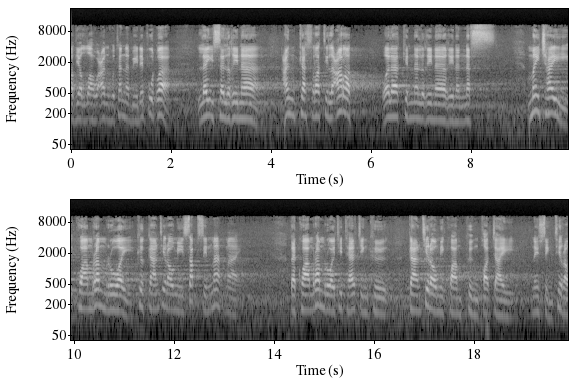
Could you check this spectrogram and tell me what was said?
รดิยัลลอฮุอันฮุท่านนบีได้พูดว่า ليس الغنى عن كثرة العرض วลาคินนัลกินากินันนัสไม่ใช่ความร่ำรวยคือการที่เรามีทรัพย์สินมากมาย แต่ความร่ำรวยที่แท้จริงคือ การที่เรามีความพึงพอใจในสิ่งที่เรา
